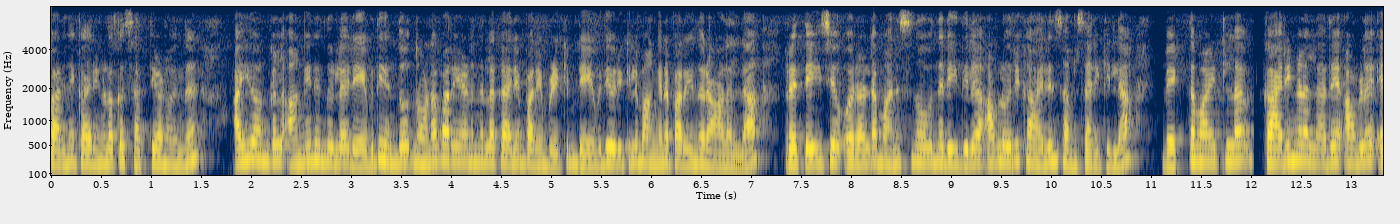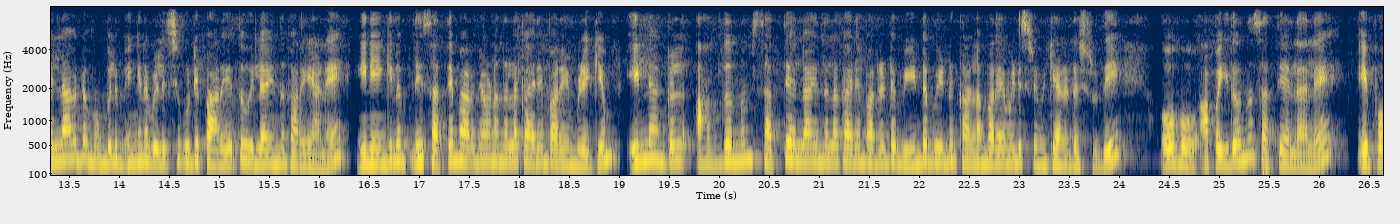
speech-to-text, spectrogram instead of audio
പറഞ്ഞ കാര്യങ്ങളൊക്കെ സത്യമാണോ എന്ന്? അയ്യോ അങ്കിൾ അങ്ങനെയൊന്നുമില്ല. രേവതി എന്തോ നുണ പറയുകയാണെന്നുള്ള കാര്യം പറയുമ്പോഴേക്കും രേവതി ഒരിക്കലും അങ്ങനെ പറയുന്ന ഒരാളല്ല. പ്രത്യേകിച്ച് ഒരാളുടെ മനസ്സ് നോവുന്ന രീതിയിൽ അവൾ ഒരു കാര്യം സംസാരിക്കില്ല. വ്യക്തമായിട്ടുള്ള കാര്യങ്ങളല്ലാതെ അവൾ എല്ലാവരുടെ മുമ്പിലും ഇങ്ങനെ വിളിച്ചുകൂട്ടി പറയത്തുമില്ല എന്ന് പറയാണേ. ഇനിയെങ്കിലും നീ സത്യം പറഞ്ഞോണെന്നുള്ള കാര്യം പറയുമ്പോഴേക്കും ഇല്ല അങ്കിൾ അതൊന്നും സത്യമല്ല എന്നുള്ള കാര്യം പറഞ്ഞിട്ട് വീണ്ടും വീണ്ടും കള്ളം പറയാൻ വേണ്ടി ശ്രമിക്കാനുണ്ട് ശ്രുതി. ഓഹോ അപ്പൊ ഇതൊന്നും സത്യമല്ല അല്ലേ? ഇപ്പോ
